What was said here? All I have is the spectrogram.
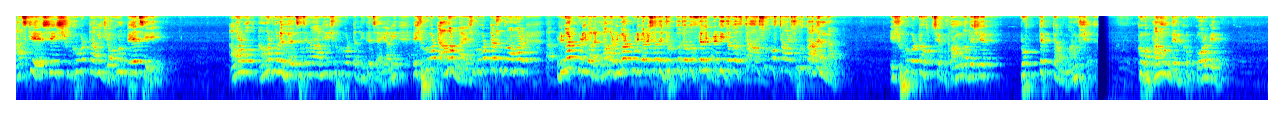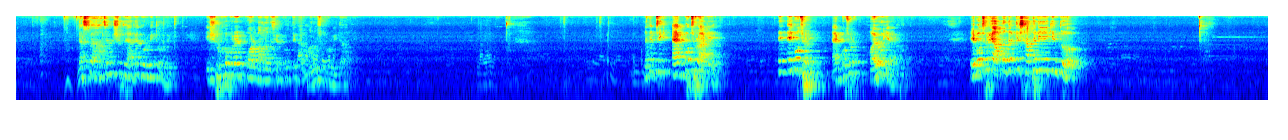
আজকে সেই সুখবরটা আমি যখন পেয়েছি, আমার আমার মনে হয়েছে যে না, আমি এই সুখবরটা দিতে চাই। আমি, এই সুখবরটা আমার না, এই সুখবরটা শুধু আমার রিমার্ক পরিবারের না, আমার রিমার্ক পরিবারের সাথে যুক্ত যত সেলিব্রিটি যত স্টার সুপারস্টার শুধু তাদের না। এই সুখবরটা হচ্ছে বাংলাদেশের প্রত্যেকটা মানুষের আনন্দের খুব, গর্বের। আজ আমি শুধু একা গর্বিত নই, এই সুখবরের পর বাংলাদেশের প্রত্যেকটা মানুষ গর্বিত হবে। দেখেন, ঠিক এক বছর আগে এই বছরই, এক বছর হয়ওনি এখন। এবছরই আপনাদেরকে সাথে নিয়ে কিন্তু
